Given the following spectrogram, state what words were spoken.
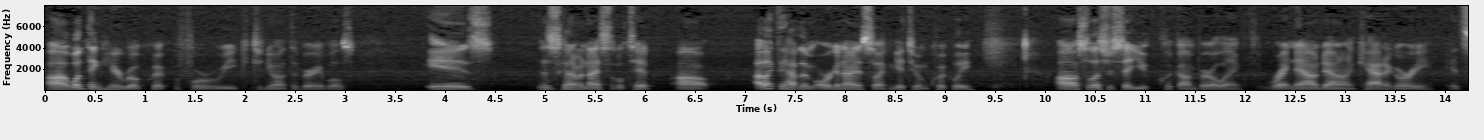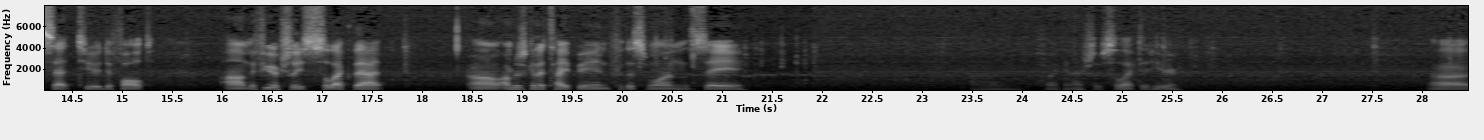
Uh, one thing here real quick before we continue on with the variables is this is kind of a nice little tip. Uh, I like to have them organized so I can get to them quickly. Uh, so let's just say you click on barrel length. Right now, down on category, it's set to default. Um, if you actually select that, Uh, I'm just going to type in for this one, let's say, um, if I can actually select it here, uh,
